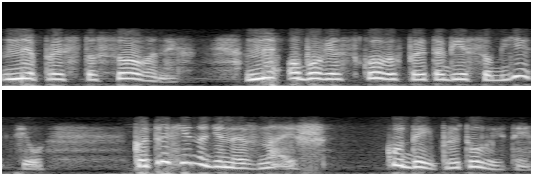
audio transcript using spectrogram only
непристосованих, необов'язкових при тобі суб'єктів, котрих іноді не знаєш, куди й притулити.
